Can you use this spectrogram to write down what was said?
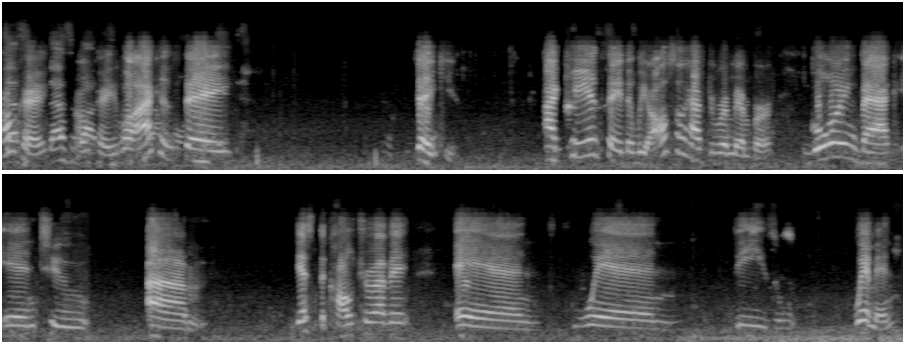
That's- Okay. That's Okay. Well, I can say- Thank you. I can say that we also have to remember going back into um, just the culture of it, and when these women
